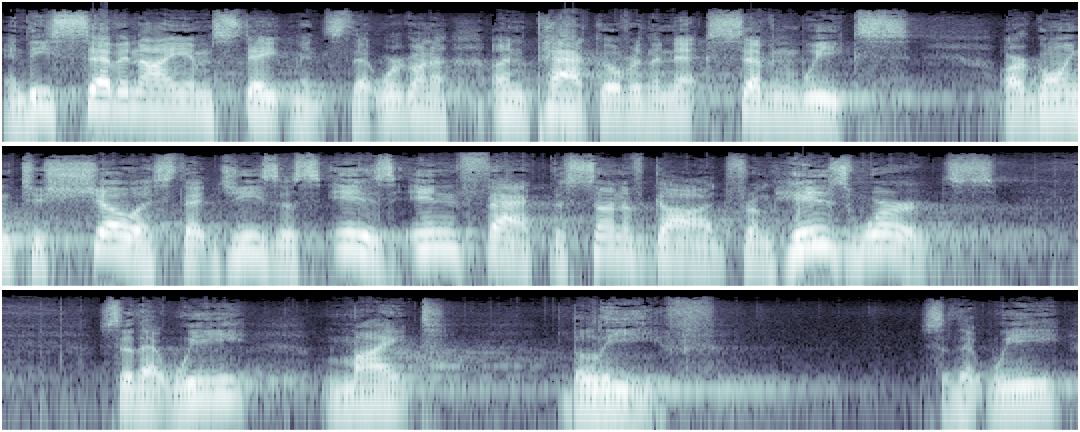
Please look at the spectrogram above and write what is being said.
And these seven I am statements that we're going to unpack over the next seven weeks are going to show us that Jesus is, in fact, the Son of God from his words so that we might believe. So that we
